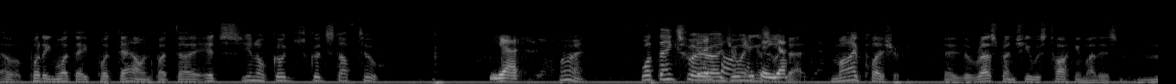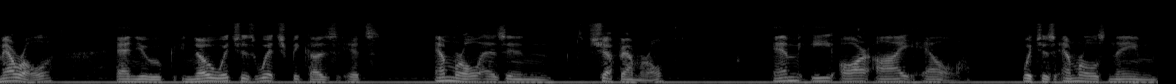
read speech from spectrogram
uh, putting what they put down, but uh, it's you know good good stuff too. Yes. All right. Well, thanks for uh, joining us with ya. that. My pleasure. Uh, the restaurant she was talking about is Meril, and you know which is which because it's Emeril, as in Chef Emeril, M E R I L, which is Emeril's name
